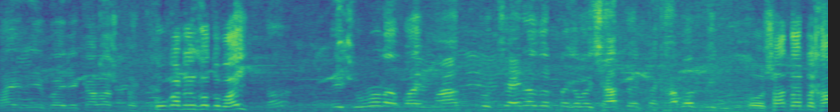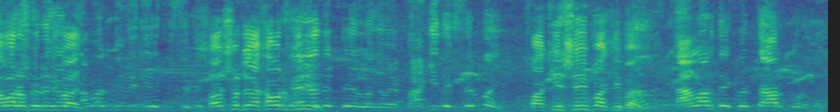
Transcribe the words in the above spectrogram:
ভাই রে ভাই রে কালারটা কোকাটেল কত ভাই? হ্যাঁ? এই জোড়াটা ভাই মাত্র চার হাজার টাকা ভাই সাথে একটা খাবার ফ্রি ও সাত আটটা খাবারও ফ্রি দিবাই খাবার ফ্রি দিয়ে ভাই। ছয়শো টাকা খাবার ফ্রি চার হাজার টাকা লাগে ভাই পাখি দেখছেন ভাই? পাখি সেই পাখি ভাই? কালার দেখবেন তারপর ভাই।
